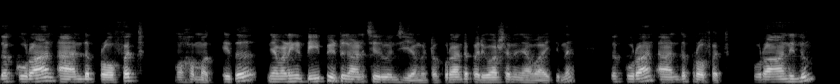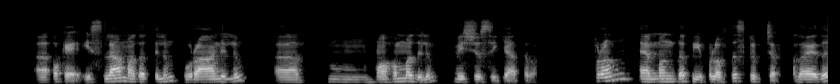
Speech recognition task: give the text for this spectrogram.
The Quran and the prophet Muhammad ഇത് ഞാൻ വേണമെങ്കിൽ ഡീപ്പ് ഇട്ട് കാണിച്ചു തരുകയും ചെയ്യാം കേട്ടോ. ഖുറാന്റെ പരിഭാഷയാണ് ഞാൻ വായിക്കുന്നത്. The Quran and the prophet ഖുറാനിലും ഓക്കെ ഇസ്ലാം മതത്തിലും ഖുറാനിലും മുഹമ്മദിലും വിശ്വസിക്കാത്തവർ. From among the people of the scripture അതായത്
